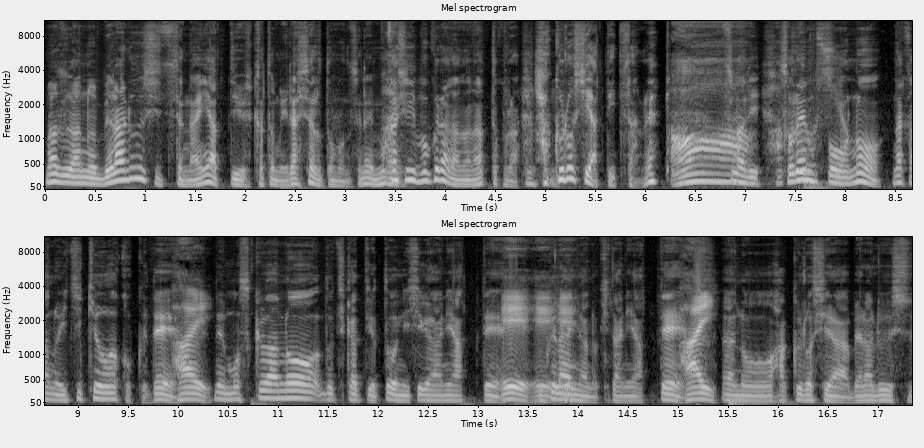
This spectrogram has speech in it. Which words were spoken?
まずあのベラルーシって何やっていう方もいらっしゃると思うんですよね。昔僕らが習った頃は、白ロシアって言ってたのね。つまりソ連邦の中の一共和国で、はい、でモスクワのどっちかっていうと西側にあって、えウクライナの北にあって、はい、あの白ロシア、ベラルーシ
